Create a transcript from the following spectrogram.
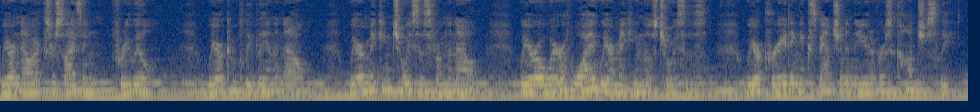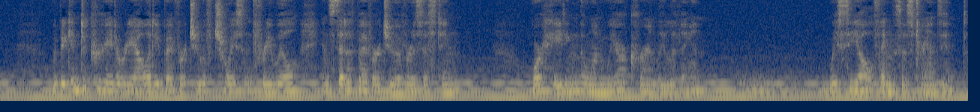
We are now exercising free will. We are completely in the now. We are making choices from the now. We are aware of why we are making those choices. We are creating expansion in the universe consciously. We begin to create a reality by virtue of choice and free will instead of by virtue of resisting or hating the one we are currently living in. We see all things as transient.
